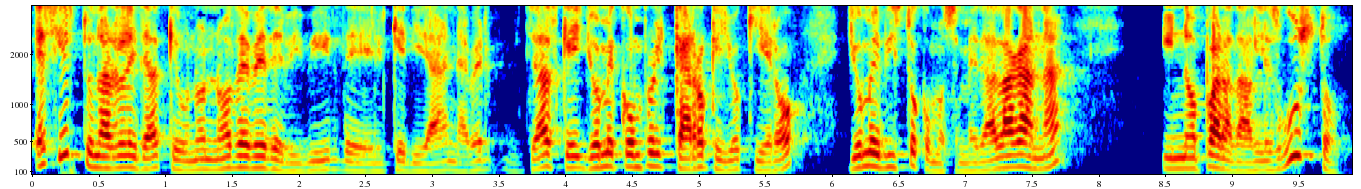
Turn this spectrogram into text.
es cierto, una realidad que uno no debe de vivir del que dirán, a ver, ¿sabes qué? Yo me compro el carro que yo quiero, yo me visto como se me da la gana y no para darles gusto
